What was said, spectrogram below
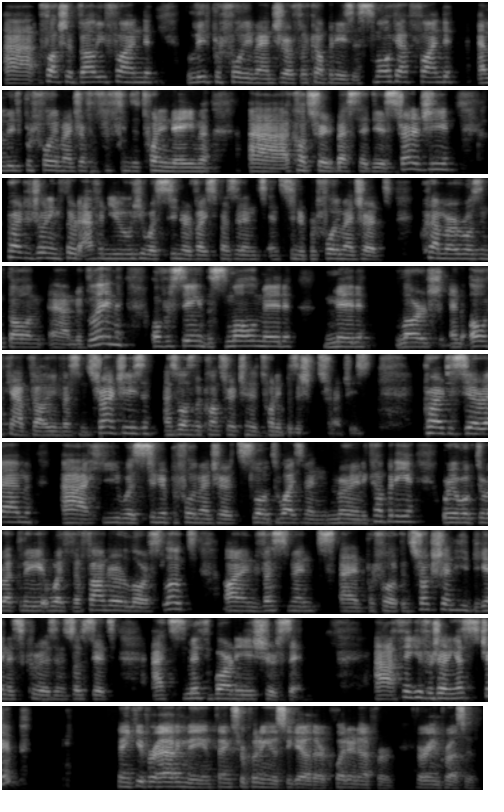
uh, flagship value fund, lead portfolio manager of the company's small cap fund, and lead portfolio manager of the 15 to 20 name uh, concentrated best ideas strategy. Prior to joining Third Avenue, he was senior vice president and senior portfolio manager at Kramer, Rosenthal, and uh, McGlynn, overseeing the small, mid, mid, large, and all cap value investment strategies, as well as the concentrated 20 position strategies. Prior to CRM, uh, he was senior portfolio manager at Sloate Weisman Murray and Company, where he worked directly with the founder, Laura Sloate, on investment and portfolio construction. He began his career as an associate at Smith Barney Shearson. Uh, thank you for joining us, Chip. Thank you for having me, and thanks for putting this together. Quite an effort. Very impressive.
